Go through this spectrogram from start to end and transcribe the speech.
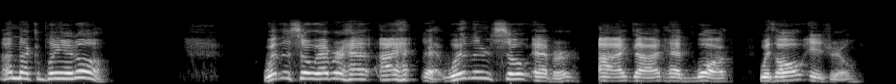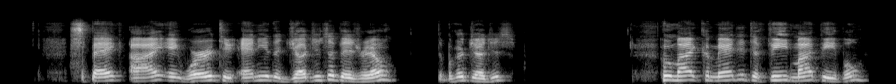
I'm not complaining at all. Whithersoever have I whithersoever I, God, have walked with all Israel, spake I a word to any of the judges of Israel, the book of Judges, whom I commanded to feed my people,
